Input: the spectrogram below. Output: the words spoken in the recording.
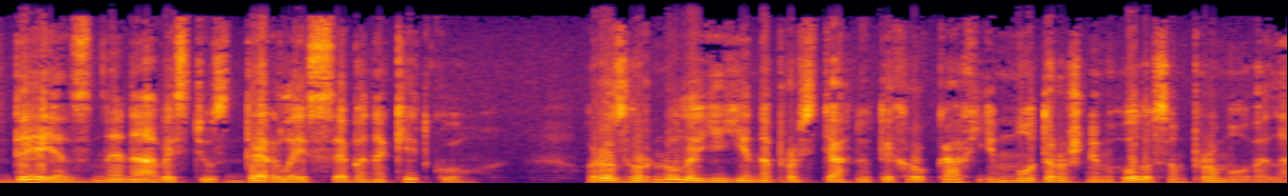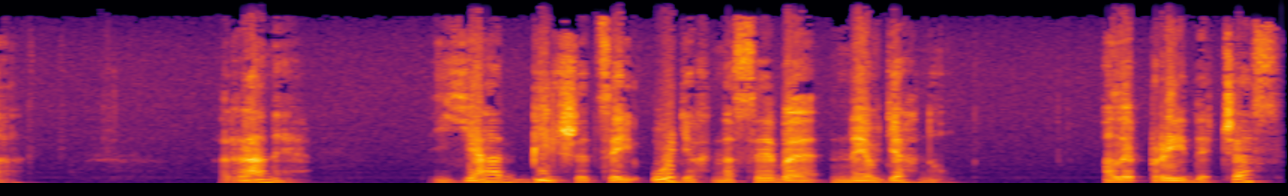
Дея з ненавистю здерла із себе накидку, розгорнула її на простягнутих руках і моторошним голосом промовила. Ране. Я більше цей одяг на себе не вдягну. Але прийде час,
